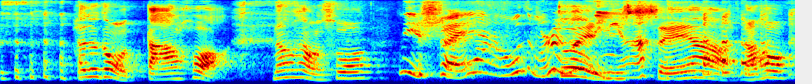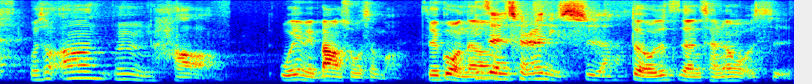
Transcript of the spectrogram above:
他就跟我搭话，然后想说：“你谁呀？我怎么认识你啊？”谁呀？然后我说：“啊，嗯，好。”我也没办法说什么。结果呢？你只能承认你是啊。对，我就只能承认我是。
